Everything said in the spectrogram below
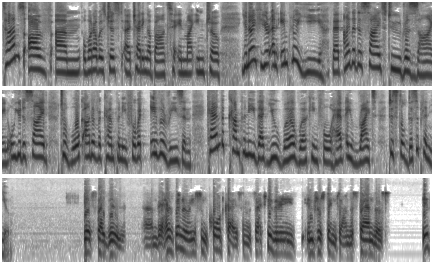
terms of um, what I was just uh, chatting about in my intro, you know, if you're an employee that either decides to resign or you decide to walk out of a company for whatever reason, can the company that you were working for have a right to still discipline you? Yes, they do. Um, there has been a recent court case, and it's actually very interesting to understand this. If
